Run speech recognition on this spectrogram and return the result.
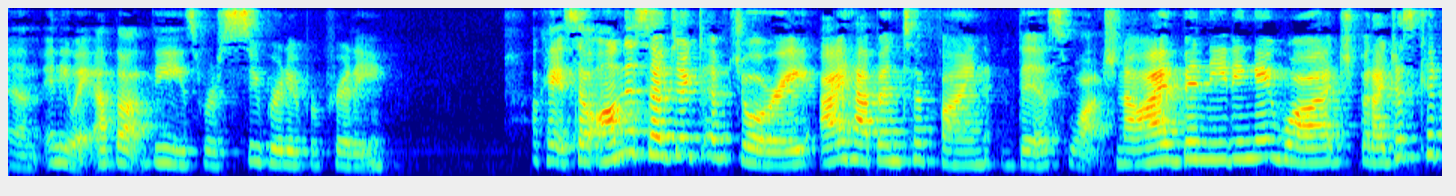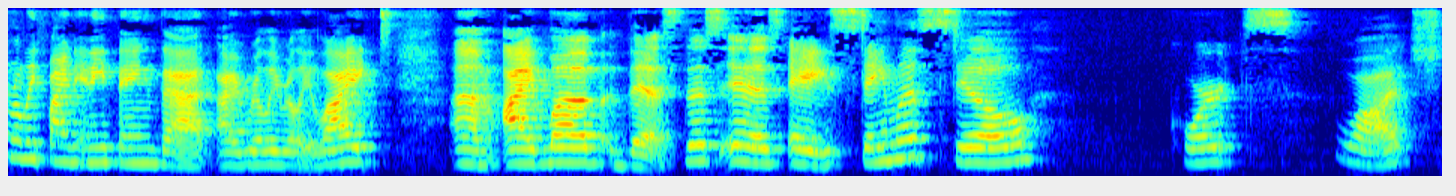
um, anyway, I thought these were super duper pretty. Okay, so on the subject of jewelry, I happened to find this watch. Now, I've been needing a watch, but I just couldn't really find anything that I really, really liked. Um, I love this. This is a stainless steel quartz watch.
